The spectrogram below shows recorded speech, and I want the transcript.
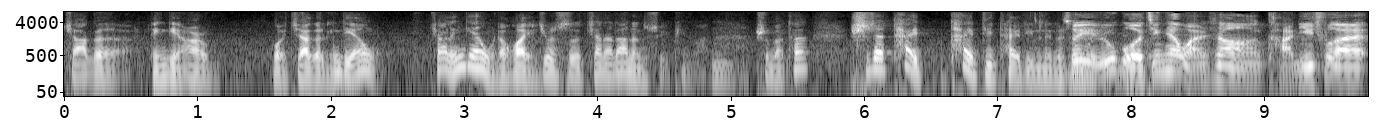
加个零点二五或加个零点五，加零点五的话，也就是加拿大的水平嘛，嗯是吧？它实在太太低太低那个。所以如果今天晚上卡尼出来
